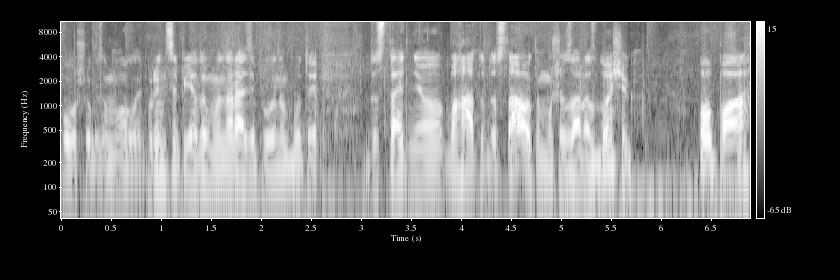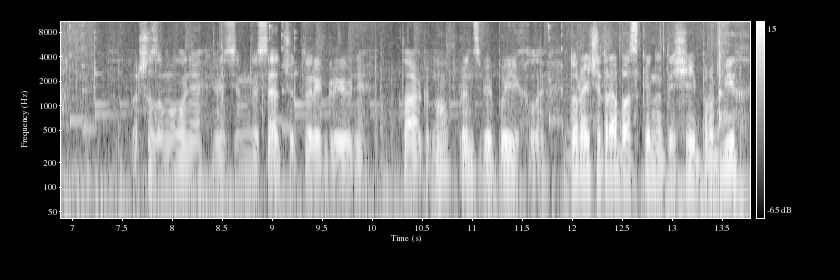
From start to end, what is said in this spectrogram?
пошук замовлень. В принципі, я думаю, наразі повинно бути достатньо багато доставок, тому що зараз дощик. Опа! Перше замовлення 84 гривні. Так, ну в принципі, поїхали. До речі, треба скинути ще й пробіг.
